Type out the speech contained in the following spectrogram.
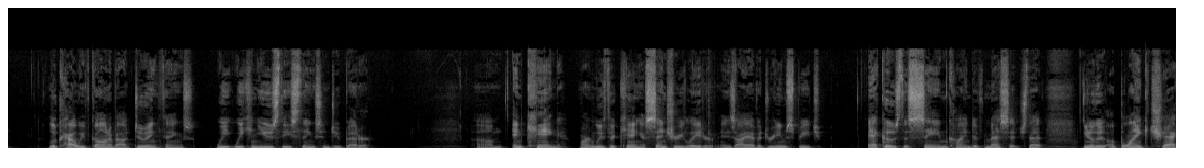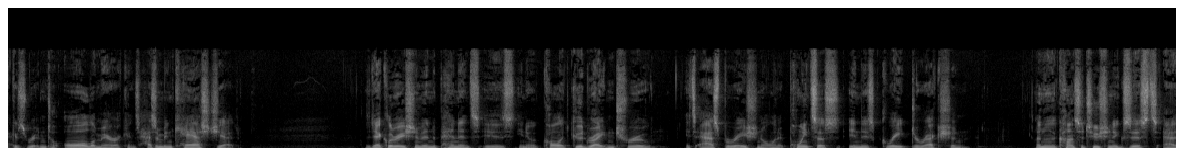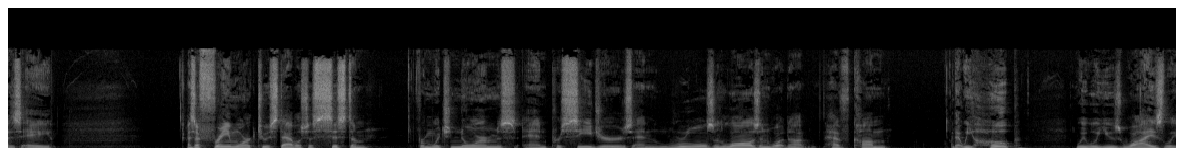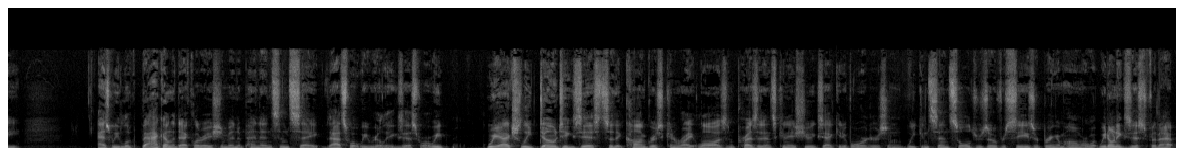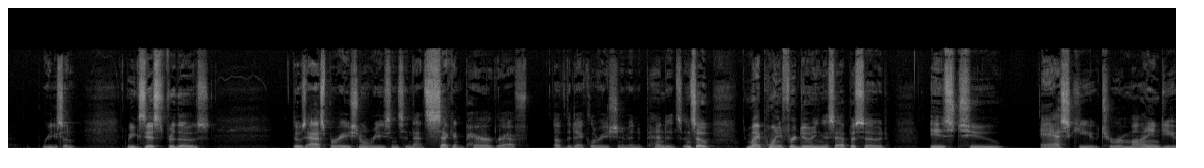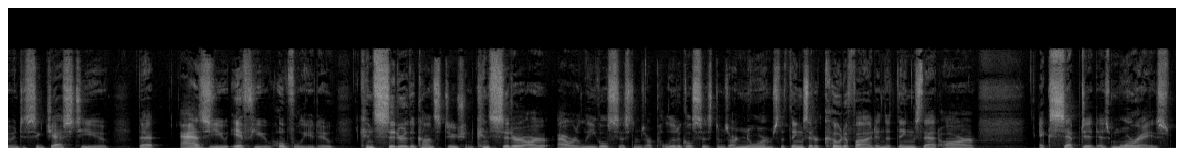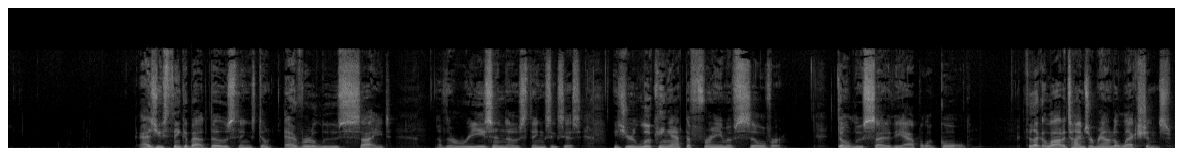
look how we've gone about doing things we, we can use these things and do better. Um, and King, Martin Luther King, a century later, in his I Have a Dream speech, echoes the same kind of message that You know, a blank check is written to all Americans, hasn't been cashed yet. The Declaration of Independence is, you know, call it good, right, and true. It's aspirational and it points us in this great direction. And then the Constitution exists as a as a framework to establish a system from which norms and procedures and rules and laws and whatnot have come that we hope we will use wisely as we look back on the Declaration of Independence and say that's what we really exist for. We we actually don't exist so that Congress can write laws and presidents can issue executive orders and we can send soldiers overseas or bring them home or what. We don't exist for that reason. We exist for those those aspirational reasons in that second paragraph of the Declaration of Independence. And so my point for doing this episode is to ask you, to remind you and to suggest to you that as you, if you, hopefully you do, consider the Constitution, consider our, our legal systems, our political systems, our norms, the things that are codified and the things that are accepted as mores. As you think about those things, don't ever lose sight of the reason those things exist. Is you're looking at the frame of silver. Don't lose sight of the apple of gold. I feel like a lot of times around elections,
